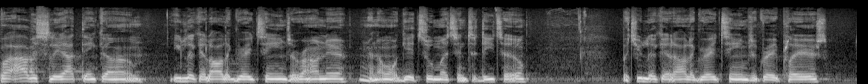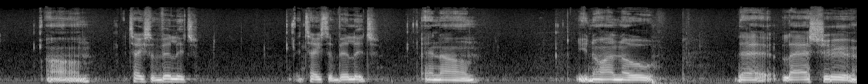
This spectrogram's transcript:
Well, obviously, I think um, you look at all the great teams around there, and I won't get too much into detail, but you look at all the great teams and great players. Um, it takes a village. It takes a village, and um, you know I know that last year.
